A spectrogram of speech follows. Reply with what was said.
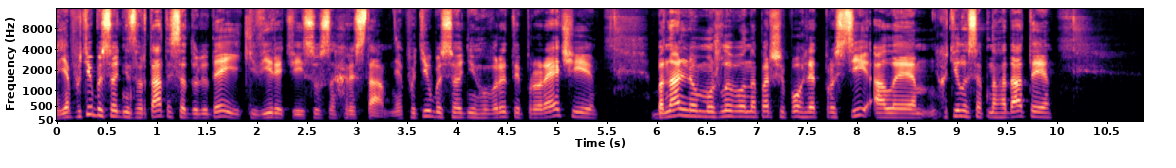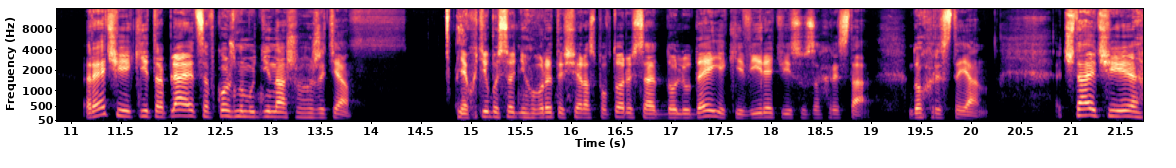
Я б хотів би сьогодні звертатися до людей, які вірять в Ісуса Христа. Я хотів би сьогодні говорити про речі, банально, можливо, на перший погляд прості, але хотілося б нагадати речі, які трапляються в кожному дні нашого життя. Я хотів би сьогодні говорити ще раз повторюся до людей, які вірять в Ісуса Христа, до християн. Читаючи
